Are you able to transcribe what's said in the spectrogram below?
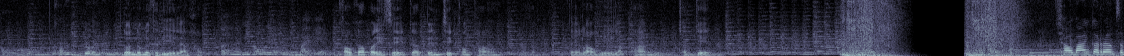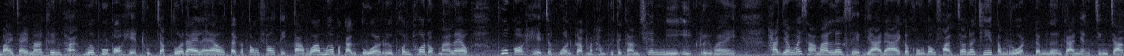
อ๋อครัก็บคือโดนดำเนินโดนดำเนินคดีแล้วครับทั้งๆที่เขาก็ยังบ่ายเบี่ยงเขาก็ปฏิเสธก็เป็นสิทธิ์ของเขานะครับ แต่เรามีหลักฐานชัดเจน ชาวบ้านก็เริ่มสบายใจมากขึ้นค่ะ เมื่อผู้ก่อเหตุถูกจับตัวได้แล้ว แต่ก็ต้องเฝ้าติดตามว่าเมื่อประกันตัวหรือพ้นโทษออกมาแล้ว ผู้ก่อเหตุจะหวนกลับมาทำพฤติกรรมเช่นนี้อีกหรือไม่ หากยังไม่สามารถเลิกเสพยาได้ก็คงต้องฝากเจ้าหน้าที่ตำรวจดำเนินการอย่างจริงจัง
